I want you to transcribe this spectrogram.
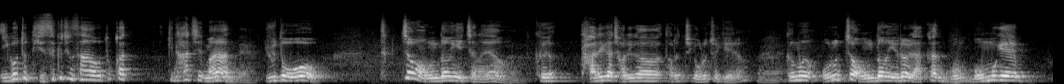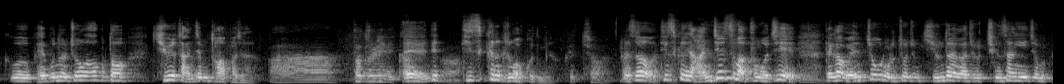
이것도 디스크 증상하고 똑같긴 하지만 네. 유독 특정 엉덩이 있잖아요. 음. 그 다리가 저리가 다른 쪽이 오른쪽이에요. 네. 그러면 오른쪽 엉덩이를 약간 몸, 몸무게 그 배분을 조금 더 기울여서 앉으면 더 아파져요. 아, 더 눌리니까. 네, 근데 어. 디스크는 그런 거 없거든요. 그렇죠. 그래서 맞아, 디스크는 앉아 있으면 아픈 거지 음. 내가 왼쪽으로 오른쪽으로 좀 기운다 해가지고 증상이 좀더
